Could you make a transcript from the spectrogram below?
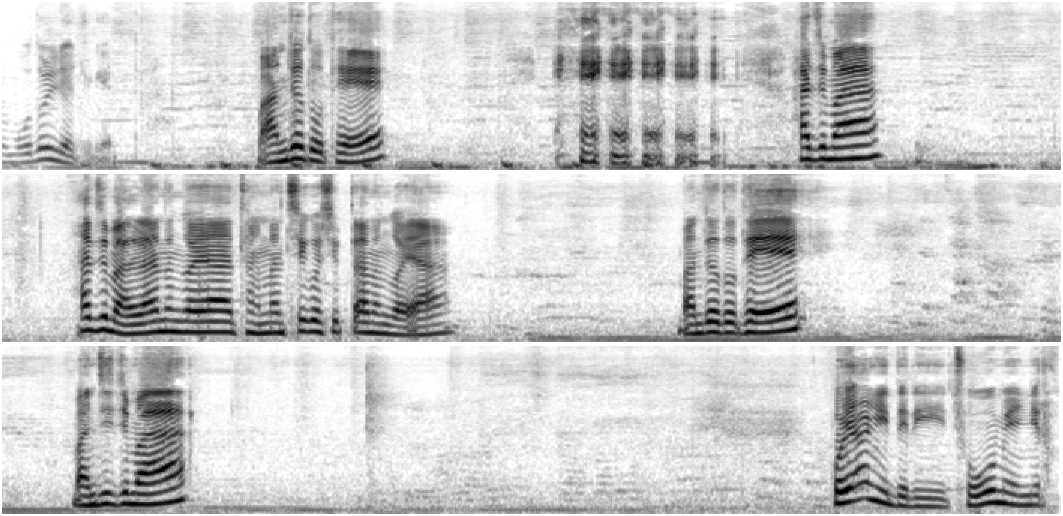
물을 못 올려주겠다. 만져도 돼? 하지 마. 하지 말라는 거야. 장난치고 싶다는 거야. 만져도 돼? 만지지 마. 고양이들이 좋으면 이렇게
